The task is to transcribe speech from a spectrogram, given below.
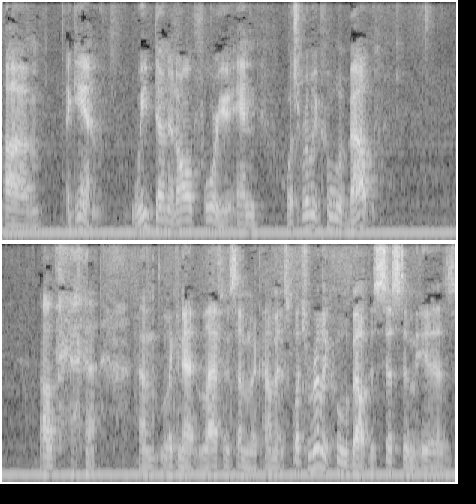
Um, again, we've done it all for you. And what's really cool about uh, I'm looking at laughing at some of the comments. What's really cool about this system is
